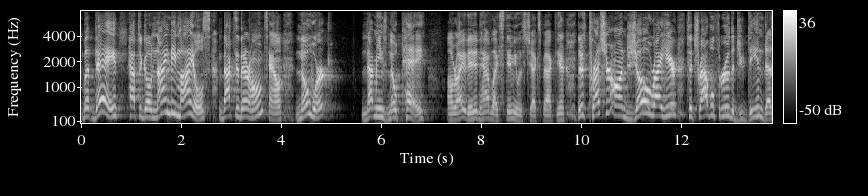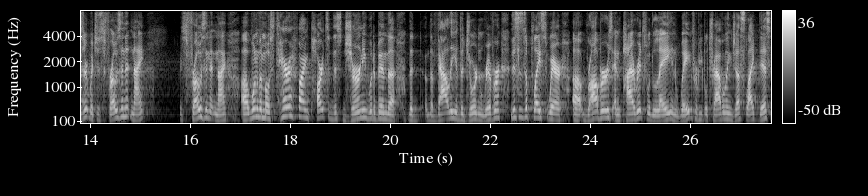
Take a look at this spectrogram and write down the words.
But they have to go 90 miles back to their hometown, no work. That means no pay all right? They didn't have like stimulus checks back then. There's pressure on Joe right here to travel through the Judean desert, which is frozen at night. It's frozen at night. Uh, one of the most terrifying parts of this journey would have been the, the, the valley of the Jordan River. This is a place where uh, robbers and pirates would lay in wait for people traveling just like this.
